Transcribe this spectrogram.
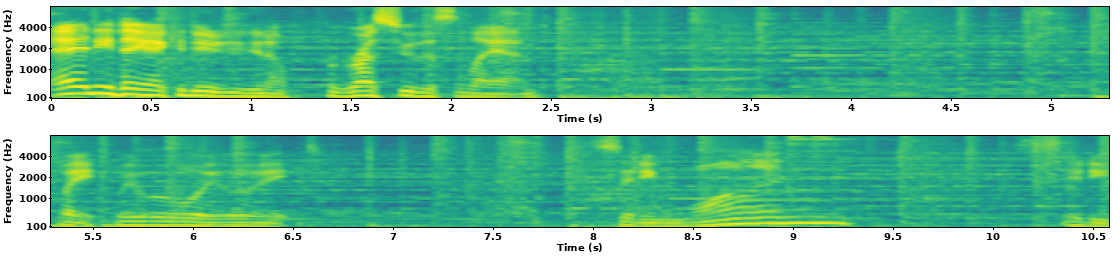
anything I can do to, you know, progress through this land? Wait, wait, wait, wait, wait, wait. City 1, City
